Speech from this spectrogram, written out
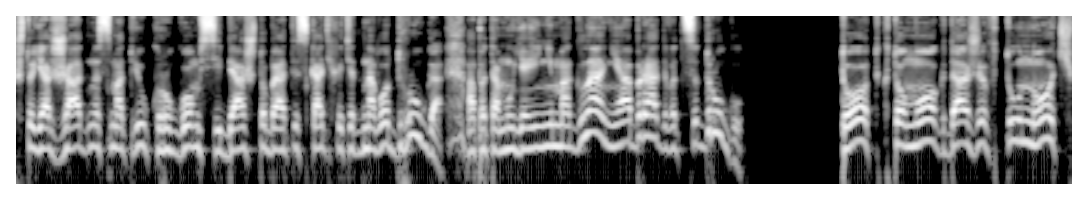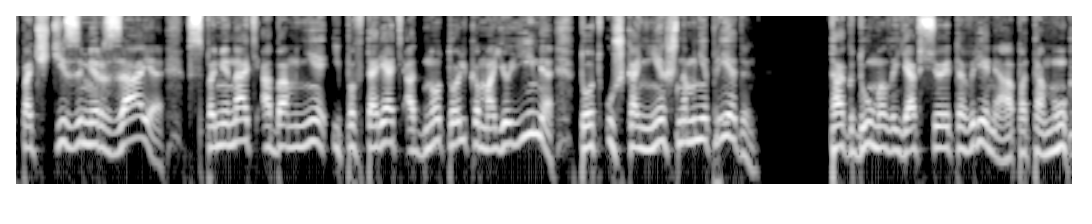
что я жадно смотрю кругом себя, чтобы отыскать хоть одного друга, а потому я и не могла не обрадоваться другу. Тот, кто мог даже в ту ночь, почти замерзая, вспоминать обо мне и повторять одно только мое имя, тот уж, конечно, мне предан. Так думала я все это время, а потому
